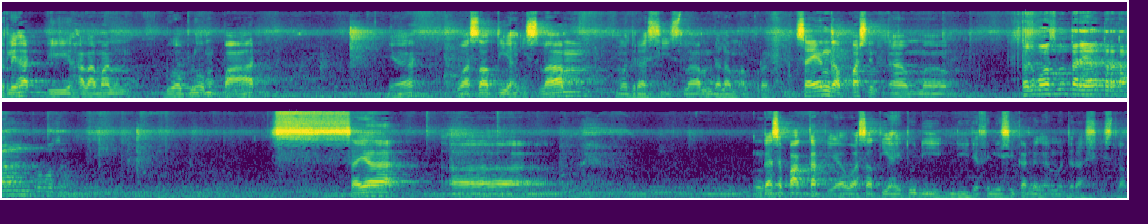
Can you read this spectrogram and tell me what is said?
Terlihat di halaman 24 ya, wasatiyah Islam, moderasi Islam dalam Al-Qur'an. Saya nggak pas uh, me... Saya ke bawah sebentar ya, tanda tangan proposal. Saya uh, nggak sepakat ya wasatiyah itu didefinisikan dengan moderasi Islam.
